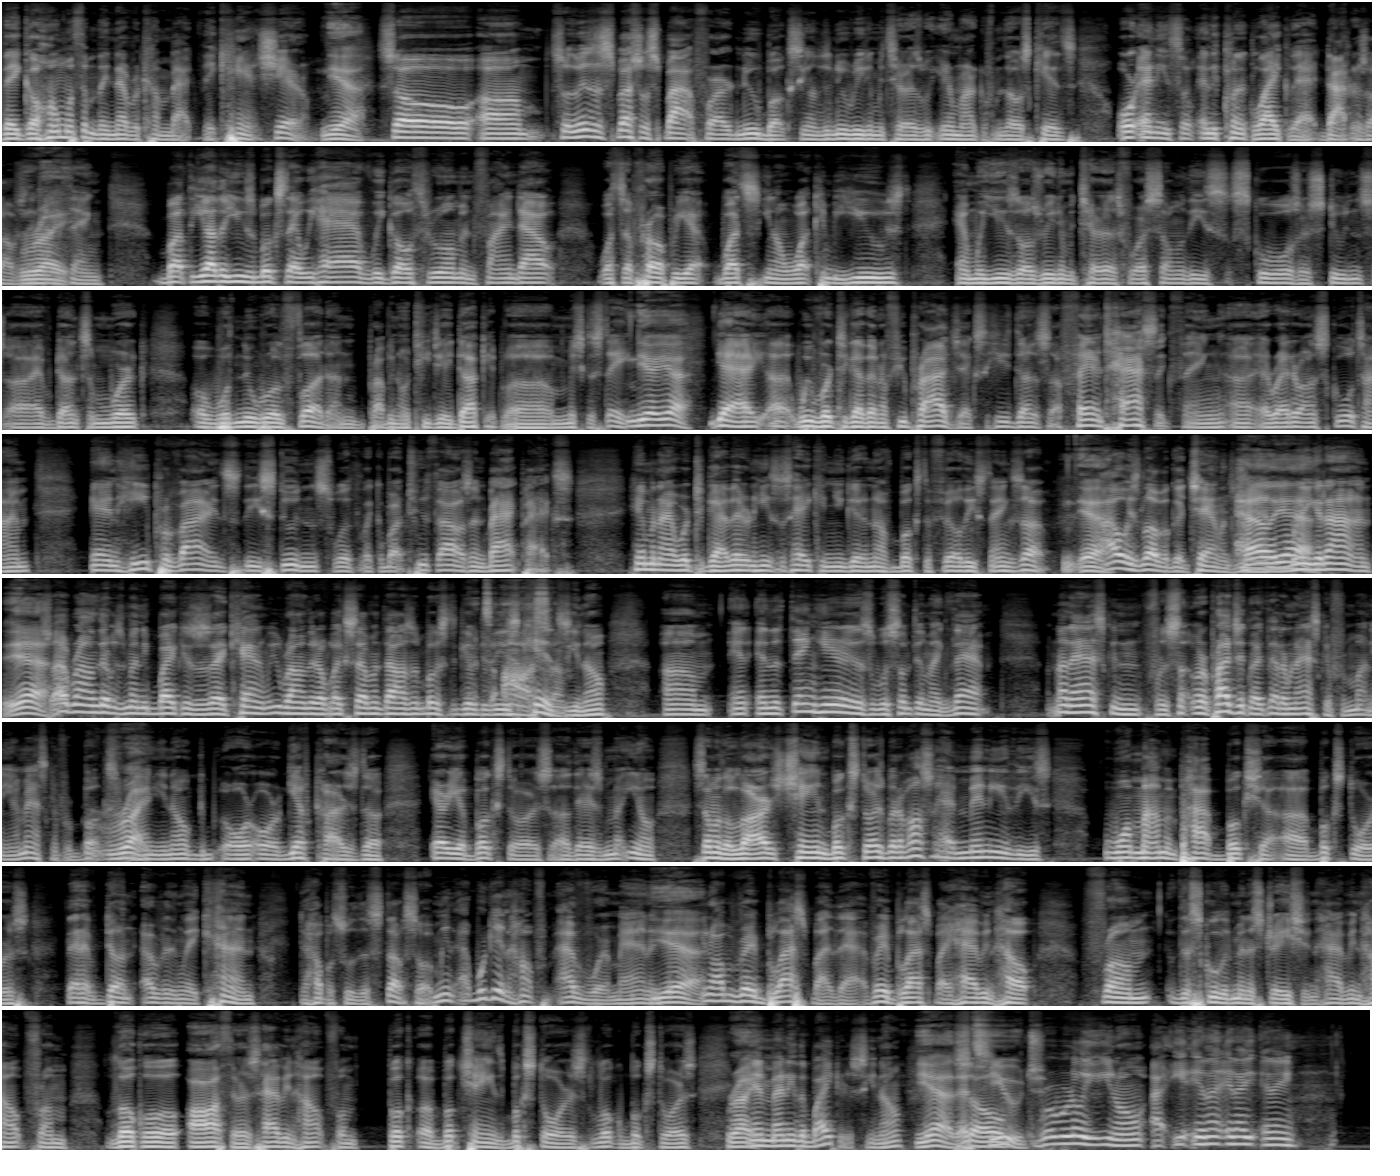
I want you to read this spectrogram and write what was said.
they go home with them. They never come back. They can't share them. Yeah. So, um, so there's a special spot for our new books. You know, the new reading materials we earmark from those kids, or any so any clinic like that, doctor's office, that kind of Right. thing. But the other used books that we have, we go through them and find out what's appropriate, what's you know what can be used, and we use those reading materials for some of these schools or students. Uh, I've done some work uh, with New World Flood, and probably know T.J. Duckett, uh, Michigan State. Yeah. Yeah. Yeah, uh, we worked together on a few projects. He does a fantastic thing uh, right around school time, and he provides these students with like about two thousand backpacks. Him and I were together, and he says, "Hey, can you get enough books to fill these things up?" Yeah. I always love a good challenge. Hell yeah. bring it on. Yeah. So I rounded up as many bikers as I can. We rounded up like seven thousand books to give to these kids. You know, um, and and the thing here is with something like that. I'm not asking for some, or a project like that. I'm not asking for money. I'm asking for books, Right. man, you know, or or gift cards to area bookstores. Uh, there's you know some of the large chain bookstores, but I've also had many of these one mom and pop bookshop uh, bookstores that have done everything they can to help us with this stuff. So I mean, we're getting help from everywhere, man. And, Yeah. you know, I'm very blessed by that. Very blessed by having help from the school administration, having help from local authors, having help from book uh, book chains, bookstores, local bookstores, Right. and many of the bikers. You know, Yeah, that's So huge. We're really, you know, I, and I, and I, and I,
